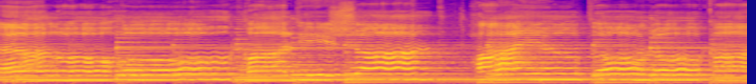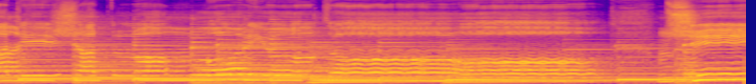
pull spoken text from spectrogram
ألوه قديشات حيل طولو قديشات لمريوتو شيخود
